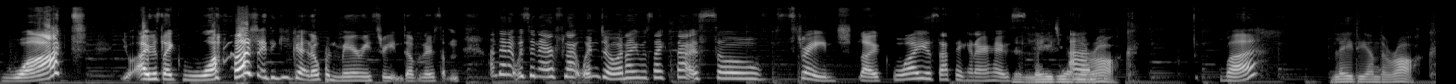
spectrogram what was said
what? I was like, what? I think you get it up in Mary Street in Dublin or something. And then it was in our flat window. And I was like, that is so strange. Like, why is that thing in our house? The Lady on the Um, Rock. What? Lady on the Rock.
